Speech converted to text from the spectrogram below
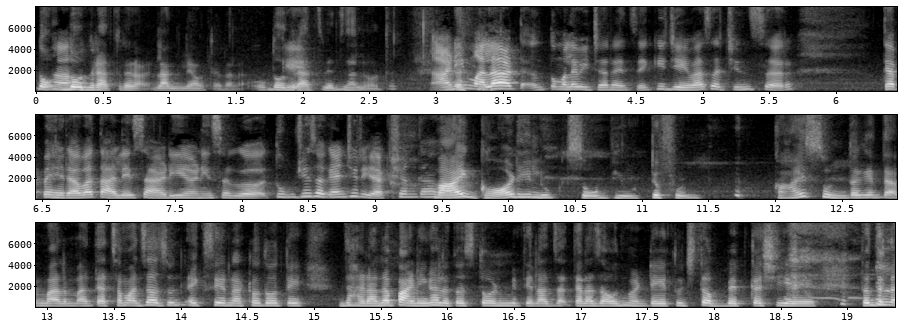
दो- हा. दोन रात्र लागल्या होत्या त्याला. दोन ओके. रात्रीत झालं होतं. आणि मला आठ- तुम्हाला विचारायचंय की जेव्हा सचिन सर त्या पेहरावात आले साडी आणि सगळं. तुमची सगळ्यांची रिॲक्शन काय my God he look so beautiful काय सुंदर मला त्याचा माझा अजून एक सीन आठवतो. ते झाडांना पाणी घालत असतो आणि मी त्याला जा- त्याला जाऊन म्हणते तुझी तब्येत कशी आहे? तर तुला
